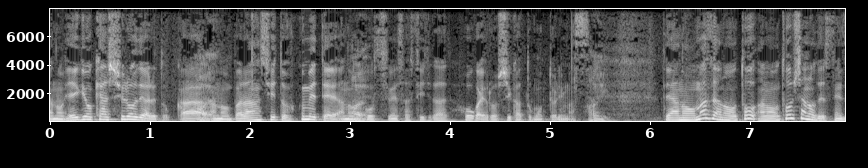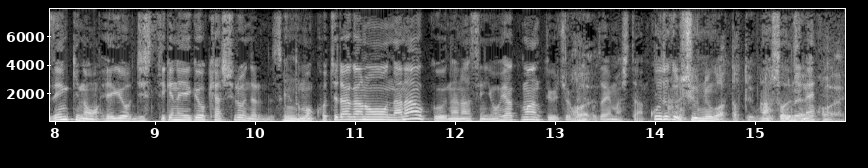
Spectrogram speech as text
あの営業キャッシュローであるとか、はい、あのバランスシートを含めてあの、はい、ご説明させていただいた方がよろしいかと思っております。はいであのまずあの当あの当社のです、ね、前期の営業実質的な営業キャッシュローになるんですけれども、うん、こちらがあの7億7400万という状況でございました、はい、これだけの収入があったということですね。そうですね、はい、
